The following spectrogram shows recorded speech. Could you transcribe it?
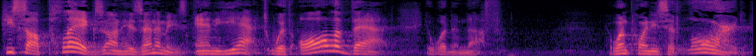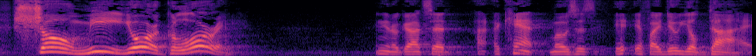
He saw plagues on his enemies. And yet, with all of that, it wasn't enough. At one point, he said, Lord, show me your glory. And you know, God said, I, I can't, Moses. If I do, you'll die.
